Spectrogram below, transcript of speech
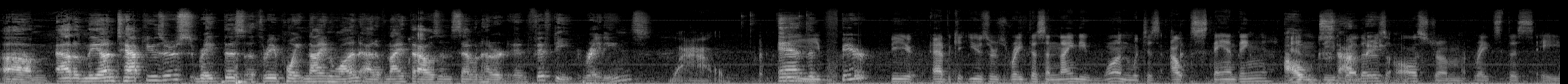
Um, out of the Untappd users, rate this a 3.91 out of 9,750 ratings. Wow. And the The- beer, Beer Advocate users rate this a 91, which is outstanding. outstanding. And the Brothers Alstrom rates this a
